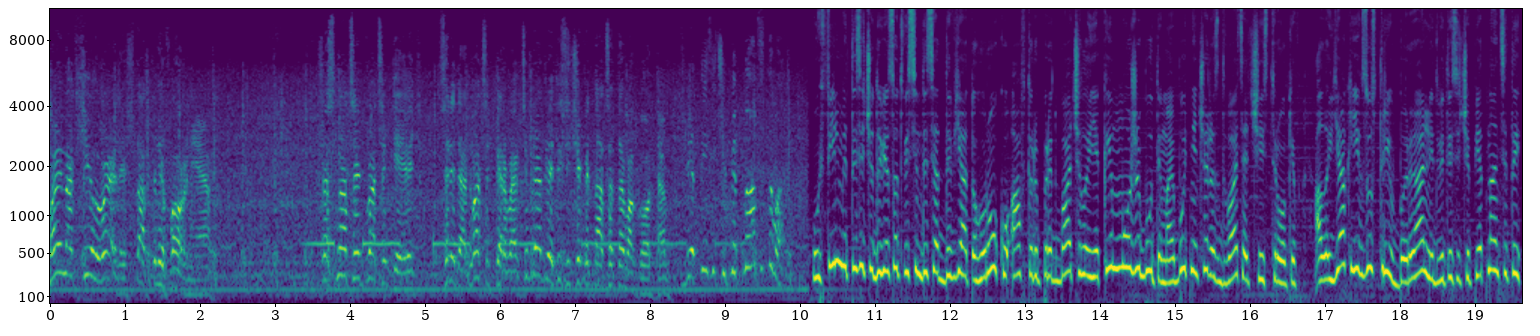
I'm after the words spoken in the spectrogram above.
Мы на Хилл-Вэлли, штат Калифорния. 16.29. Среда, 21 октября 2015 года. 2015-го? У фільмі 1989 року автори передбачили, яким може бути майбутнє через 26 років. Але як їх зустрів би реальний 2015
